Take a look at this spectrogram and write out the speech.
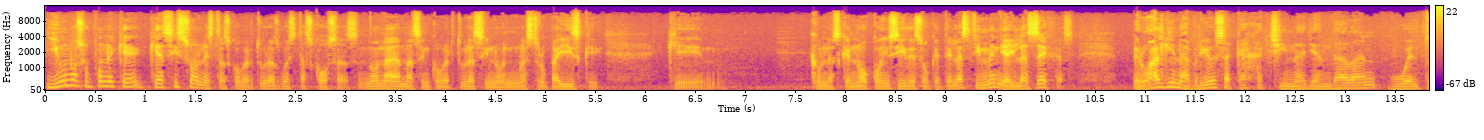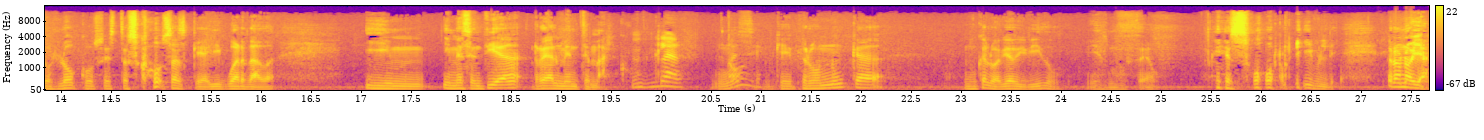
Y uno supone que, que así son estas coberturas o estas cosas, no nada más en coberturas, sino en nuestro país que, que con las que no coincides o que te lastimen y ahí las dejas. Pero alguien abrió esa caja china y andaban vueltos locos estas cosas que ahí guardaba. Y, y me sentía realmente mal. Claro. ¿no? Pues sí. que, pero nunca, nunca lo había vivido y es muy feo. Es horrible. Pero no, ya.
